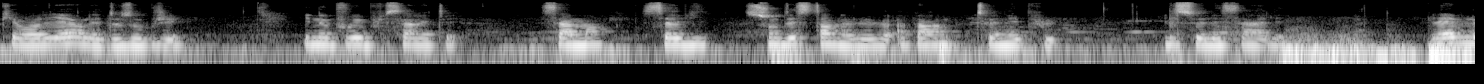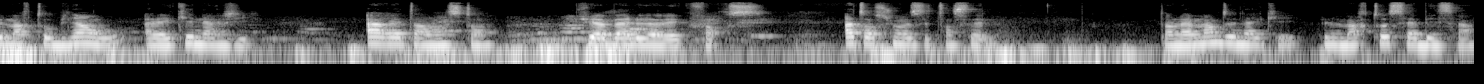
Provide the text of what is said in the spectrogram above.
qui relièrent les deux objets. Il ne pouvait plus s'arrêter. Sa main, sa vie, son destin ne lui appartenait plus. Il se laissa aller. Lève le marteau bien haut, avec énergie. Arrête un instant, puis abat-le avec force. Attention aux étincelles. Dans la main de Naké, le marteau s'abaissa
